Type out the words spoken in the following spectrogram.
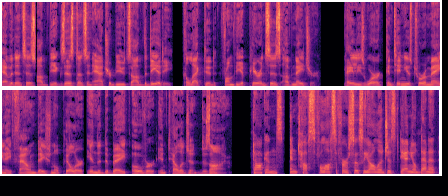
Evidences of the Existence and Attributes of the Deity, collected from the appearances of nature. Paley's work continues to remain a foundational pillar in the debate over intelligent design. Dawkins and Tufts philosopher sociologist Daniel Dennett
